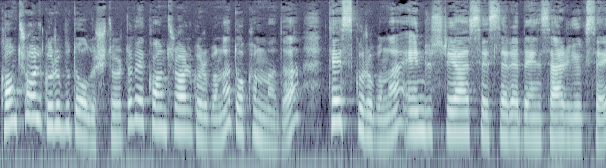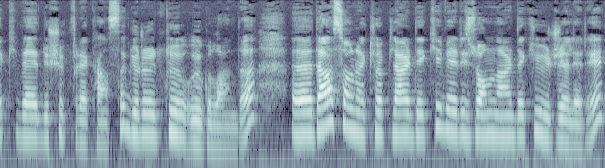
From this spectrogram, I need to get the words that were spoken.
Kontrol grubu da oluşturdu ve kontrol grubuna dokunmadı. Test grubuna endüstriyel seslere benzer yüksek ve düşük frekanslı gürültü uygulandı. Ee, daha sonra köklerdeki ve rizomlardaki hücreleri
